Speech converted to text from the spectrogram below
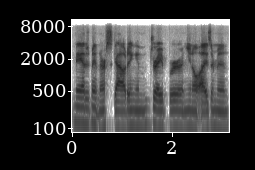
management and our scouting and Draper and you know Yzerman.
